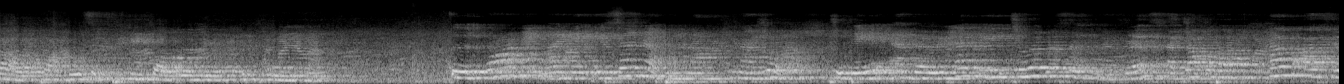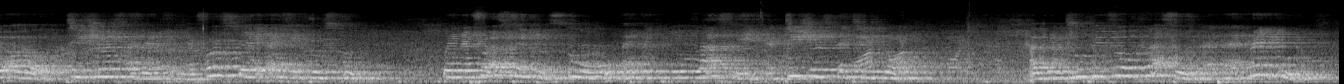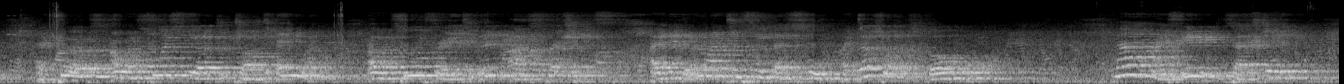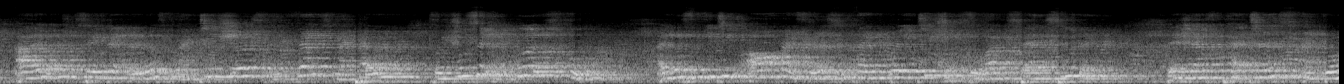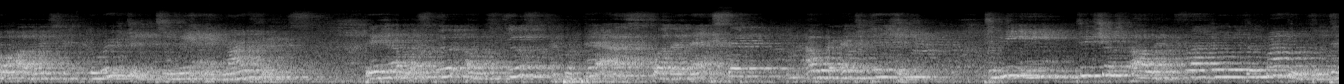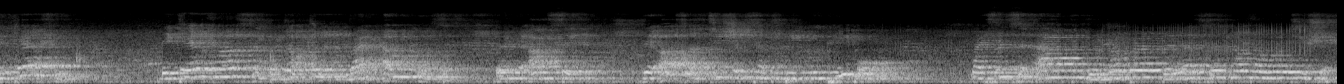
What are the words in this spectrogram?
ก่าความรู้สึกที่มีต่อโรงเรียนเป็น My friends and I remember the lesson of our teacher.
